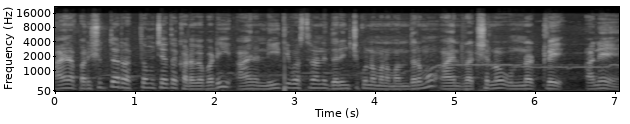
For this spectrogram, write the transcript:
ఆయన పరిశుద్ధ రక్తము చేత కడగబడి ఆయన నీతి వస్త్రాన్ని ధరించుకున్న మనమందరము ఆయన రక్షణలో ఉన్నట్లే అనే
